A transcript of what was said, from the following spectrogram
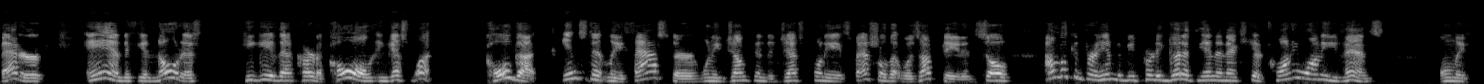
better. And if you noticed, he gave that car to Cole, and guess what? Cole got instantly faster when he jumped into Jeff's 28 special that was updated. So I'm looking for him to be pretty good at the end of next year. 21 events, only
